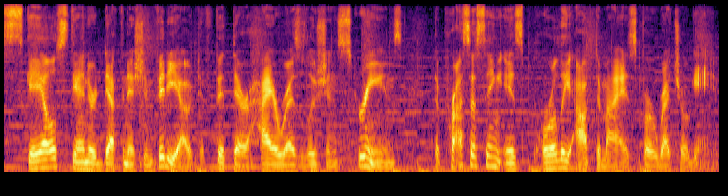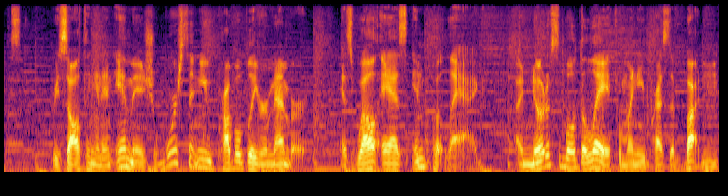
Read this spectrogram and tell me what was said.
scale standard definition video to fit their higher resolution screens, the processing is poorly optimized for retro games, resulting in an image worse than you probably remember, as well as input lag, a noticeable delay from when you press a button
